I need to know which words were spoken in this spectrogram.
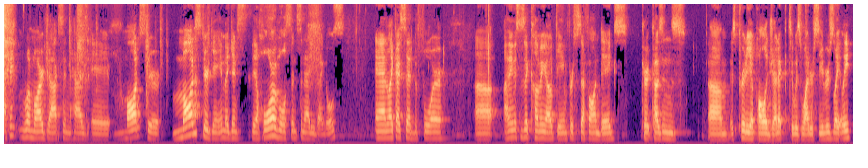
I think Lamar Jackson has a monster monster game against the horrible Cincinnati Bengals, and like I said before, uh, I think this is a coming out game for Stefon Diggs. Kirk Cousins um, is pretty apologetic to his wide receivers lately,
